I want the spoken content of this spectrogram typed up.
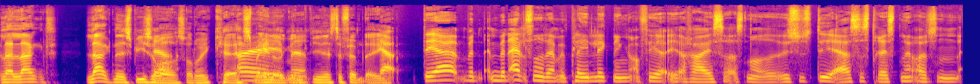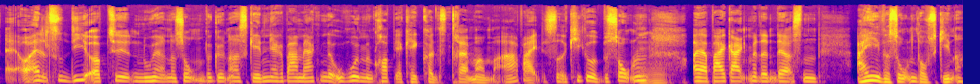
eller langt, langt ned i spiserøret, ja. så du ikke kan smage noget igen de næste fem dage. Ja, det er, men, men alt sådan noget der med planlægning og ferie og rejser og sådan noget, jeg synes, det er så stressende, og, sådan, og altid lige op til nu her, når solen begynder at skinne. Jeg kan bare mærke den der uro i min krop. Jeg kan ikke koncentrere mig om at arbejde. Jeg sidder og kigger ud på solen, mm-hmm. og jeg er bare i gang med den der sådan, ej, hvor solen dog skinner.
